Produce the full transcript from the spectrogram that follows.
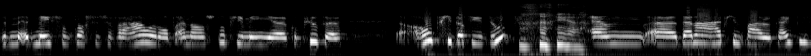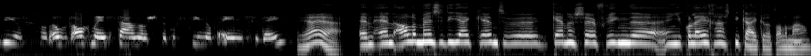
de, het meest fantastische verhaal erop. En dan stop je hem in je computer. Hoop je dat hij het doet. ja. En eh, daarna heb je een paar uur kijkplezier. Want over het algemeen staan er een stuk of tien op één cd. Ja, ja. En, en alle mensen die jij kent, eh, kennissen, vrienden en je collega's, die kijken dat allemaal?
